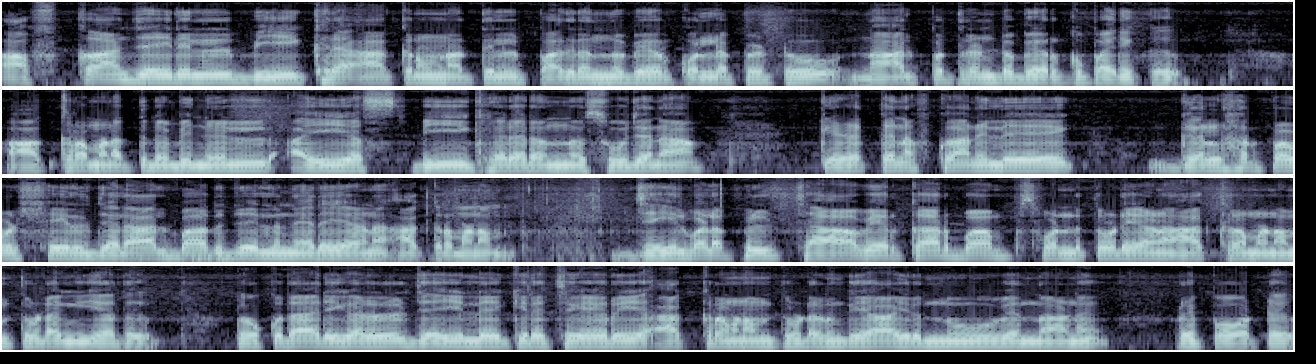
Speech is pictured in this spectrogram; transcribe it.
അഫ്ഗാൻ ജയിലിൽ ഭീകര ആക്രമണത്തിൽ പതിനൊന്ന് പേർ കൊല്ലപ്പെട്ടു നാൽപ്പത്തിരണ്ട് പേർക്ക് പരിക്ക്. ആക്രമണത്തിന് പിന്നിൽ ഐ എസ് ഭീകരരെന്ന് സൂചന. കിഴക്കൻ അഫ്ഗാനിലെ ഗൽഹർ പ്രവിശ്യയിൽ ജലാൽബാദ് ജയിലിന് നേരെയാണ് ആക്രമണം. ജയിൽ വളപ്പിൽ ചാവേർക്കാർ ബാംബ് സ്ഫോടനത്തോടെയാണ് ആക്രമണം തുടങ്ങിയത്. തോക്കുധാരികൾ ജയിലിലേക്ക് ഇരച്ചു കയറി ആക്രമണം തുടരുകയായിരുന്നുവെന്നാണ് റിപ്പോർട്ട്.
